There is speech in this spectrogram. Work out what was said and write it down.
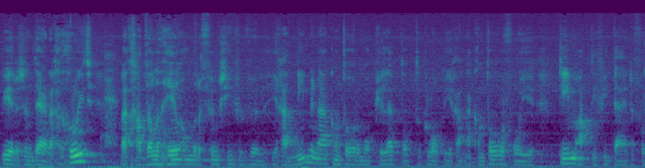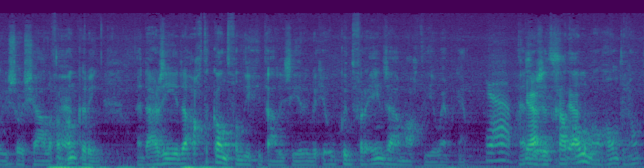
weer eens een derde gegroeid. Maar het gaat wel een heel andere functie vervullen. Je gaat niet meer naar kantoor om op je laptop te kloppen. Je gaat naar kantoor voor je teamactiviteiten, voor je sociale verankering. En daar zie je de achterkant van digitalisering, dat je ook kunt vereenzamen achter je webcam. Ja, dus het gaat allemaal hand in hand.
